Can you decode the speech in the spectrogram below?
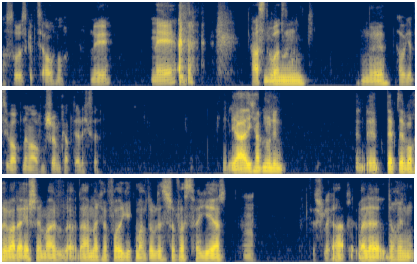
Ach so, das gibt's ja auch noch. Nee. Nee. Hast du was? Mm, nee. Habe ich jetzt überhaupt nicht mehr auf dem Schirm gehabt, ehrlich gesagt. Ja, ich habe nur den Depp der Woche war der Esche mal. Da haben wir keine Folge gemacht, aber das ist schon fast verjährt. Das ist schlecht. Ja, weil er doch in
